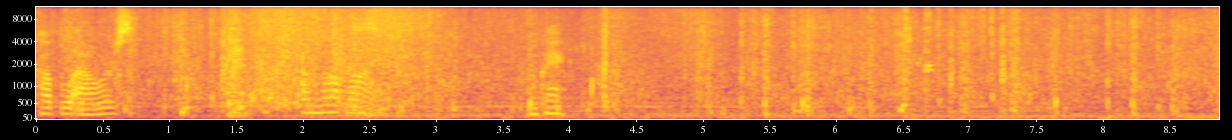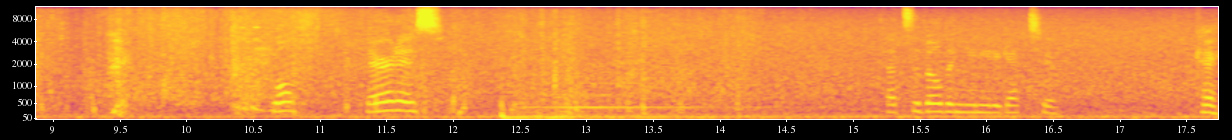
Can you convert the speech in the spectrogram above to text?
couple hours? I'm not lying. Okay. Wolf, there it is. That's the building you need to get to. Okay,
